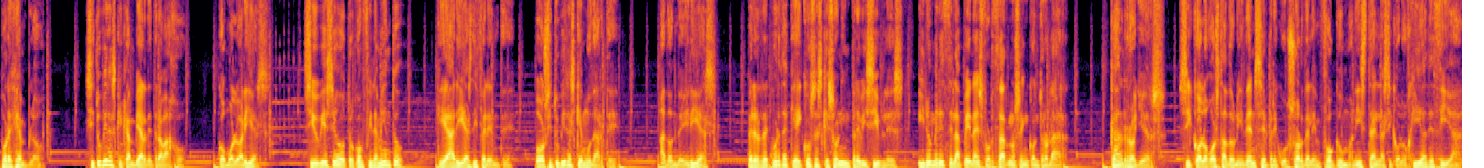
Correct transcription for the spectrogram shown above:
Por ejemplo, si tuvieras que cambiar de trabajo, ¿cómo lo harías? Si hubiese otro confinamiento, ¿qué harías diferente? O si tuvieras que mudarte, ¿a dónde irías? Pero recuerda que hay cosas que son imprevisibles y no merece la pena esforzarnos en controlar. Carl Rogers, psicólogo estadounidense precursor del enfoque humanista en la psicología, decía,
